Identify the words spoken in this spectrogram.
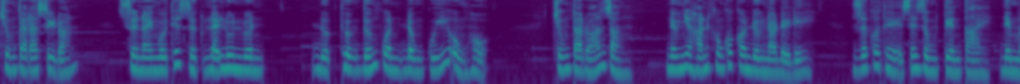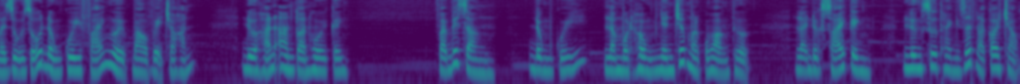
Chúng ta đã suy đoán, xưa này ngôi thiết dực lại luôn luôn được thượng tướng quân đồng quý ủng hộ. Chúng ta đoán rằng, nếu như hắn không có con đường nào để đi, rất có thể sẽ dùng tiền tài để mà dụ dỗ đồng quý phái người bảo vệ cho hắn, đưa hắn an toàn hồi kinh. Phải biết rằng, đồng quý là một hồng nhân trước mặt của hoàng thượng, lại được sái kinh, lương sư thành rất là coi trọng.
